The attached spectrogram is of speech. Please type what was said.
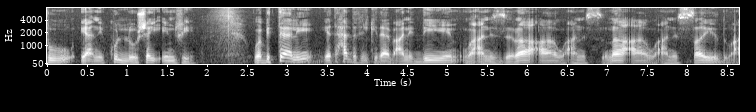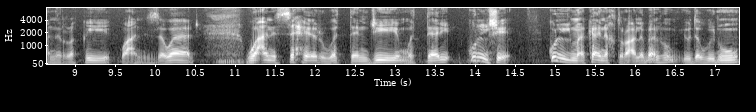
بو يعني كل شيء فيه. وبالتالي يتحدث الكتاب عن الدين وعن الزراعة وعن الصناعة وعن الصيد وعن الرقيق وعن الزواج وعن السحر والتنجيم والتاريخ. كل شيء. كل ما كان يخطر على بالهم يدونوه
